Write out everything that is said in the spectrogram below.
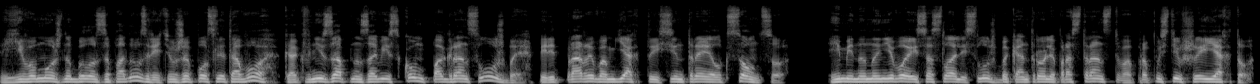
Его можно было заподозрить уже после того, как внезапно завис комп погранслужбы перед прорывом яхты «Синтрейл» к Солнцу, Именно на него и сослались службы контроля пространства, пропустившие яхту.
